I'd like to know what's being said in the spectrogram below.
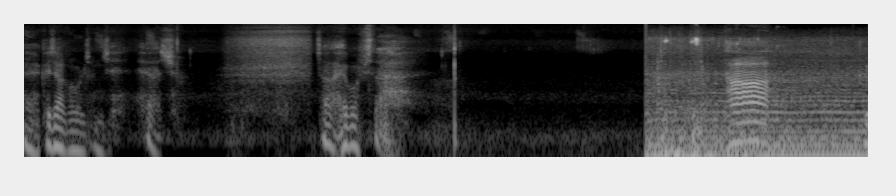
예, 그 작업을 좀 이제 해야죠. 자, 해봅시다. 다 그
